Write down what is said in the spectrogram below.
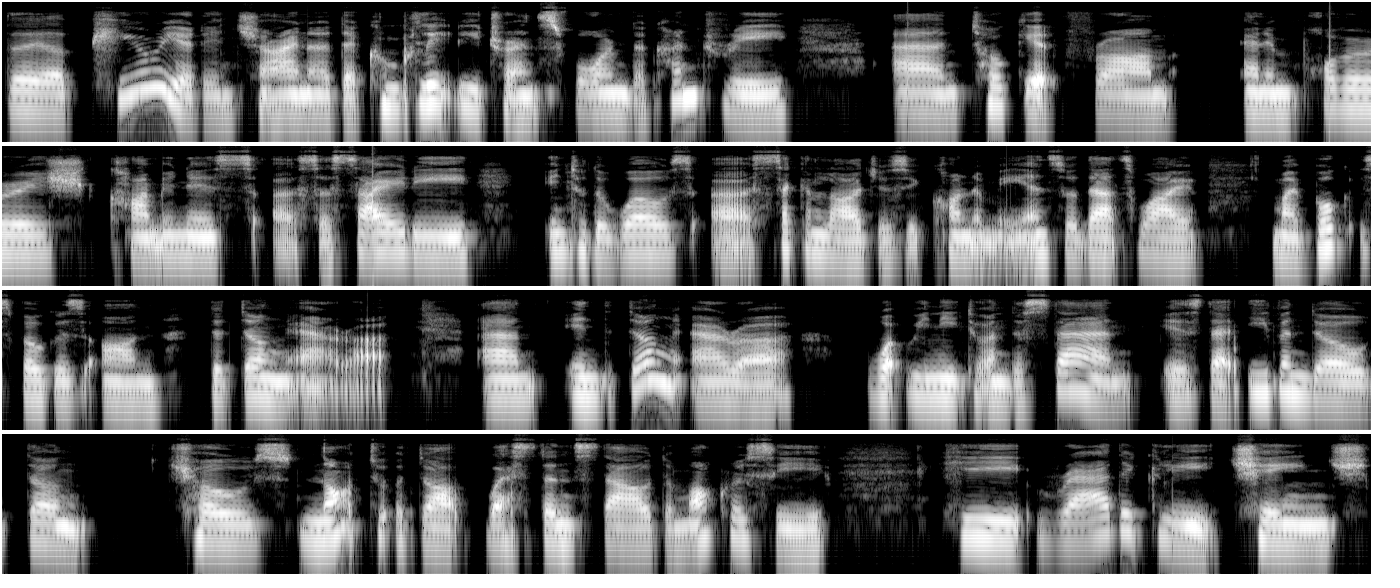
the period in China that completely transformed the country and took it from an impoverished communist uh, society into the world's uh, second largest economy. And so that's why my book is focused on the Deng era. And in the Deng era, what we need to understand is that even though Deng chose not to adopt Western style democracy, he radically changed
